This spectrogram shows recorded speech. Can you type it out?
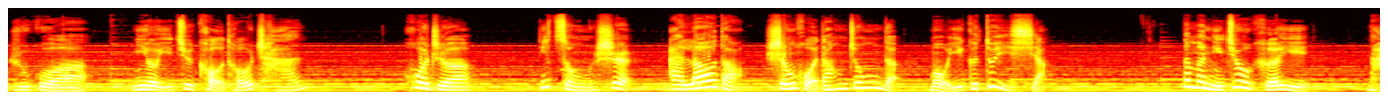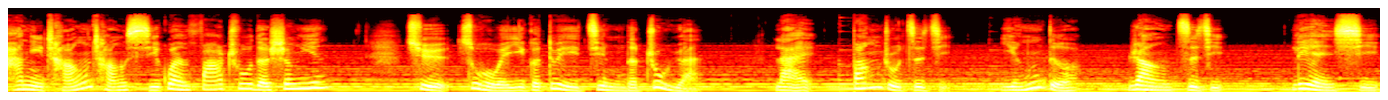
如果你有一句口头禅，或者你总是爱唠叨生活当中的某一个对象。那么你就可以拿你常常习惯发出的声音，去作为一个对镜的助缘，来帮助自己赢得让自己练习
